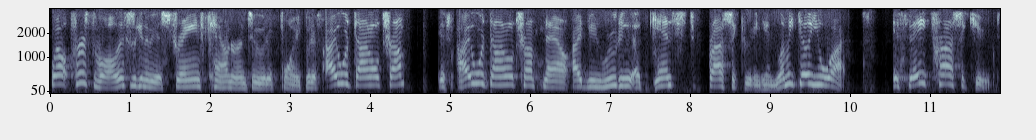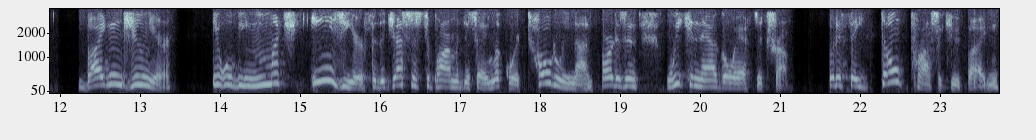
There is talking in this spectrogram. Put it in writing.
Well, first of all, this is going to be a strange counterintuitive point, but if I were Donald Trump, if I were Donald Trump now, I'd be rooting against prosecuting him. Let me tell you what. If they prosecute Biden Jr., it will be much easier for the Justice Department to say, look, we're totally nonpartisan. We can now go after Trump. But if they don't prosecute Biden,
